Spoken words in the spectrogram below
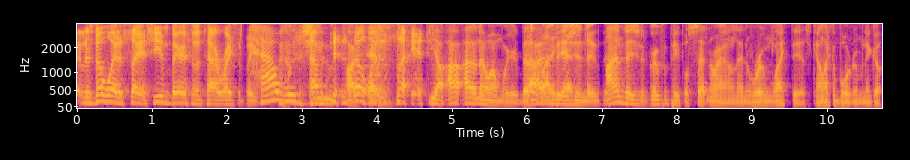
and there's no way to say it. She embarrassed an entire race of people. How would you? I mean, there's all no way and- to say it. yeah, I, I don't know. I'm weird, but I Nobody's that envision. I envision a group of people sitting around in a room like this, kind of like a boardroom, and they go,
